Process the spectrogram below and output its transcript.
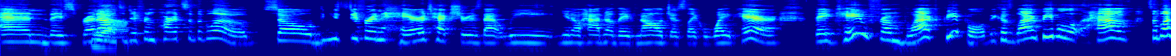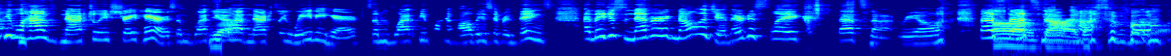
and they spread out to different parts of the globe. So these different hair textures that we, you know, have now they acknowledge as like white hair, they came from black people because black people have some black people have naturally straight hair, some black people have naturally wavy hair, some black people have all these different things and they just never acknowledge it. They're just like that's not real. That's Oh, that's not possible.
